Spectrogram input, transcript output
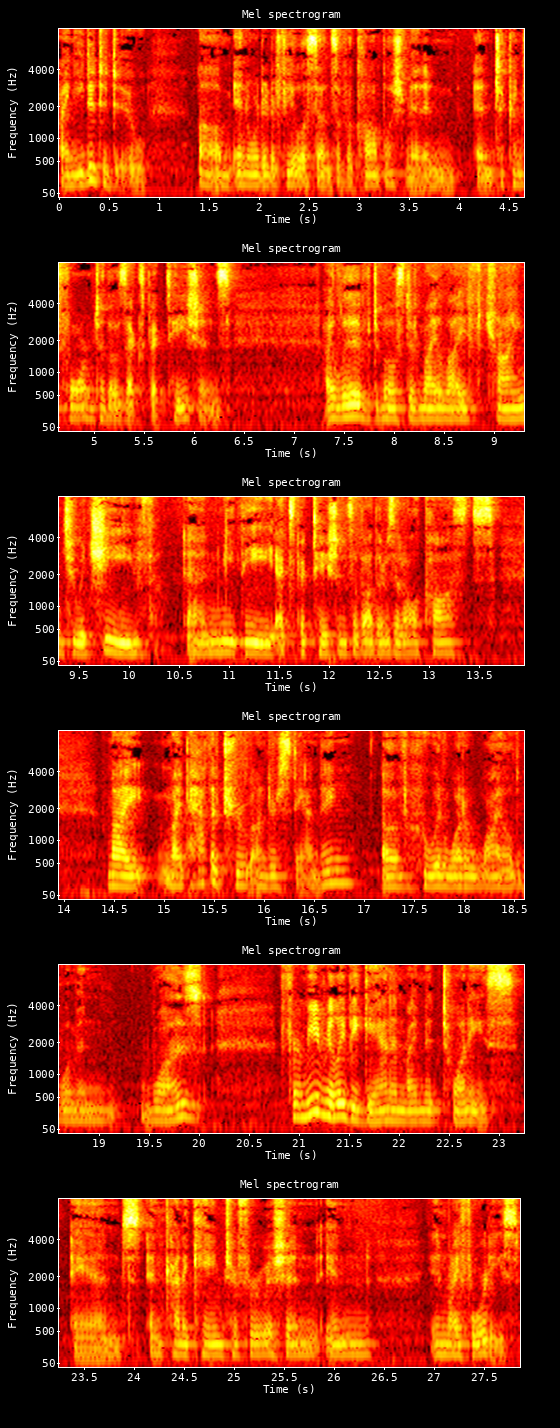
I needed to do um, in order to feel a sense of accomplishment and and to conform to those expectations. I lived most of my life trying to achieve and meet the expectations of others at all costs. My my path of true understanding of who and what a wild woman was for me really began in my mid 20s and and kind of came to fruition in in my 40s.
